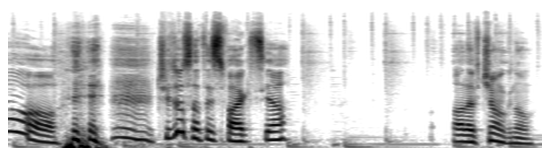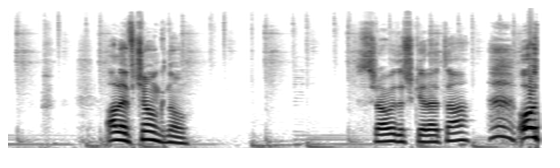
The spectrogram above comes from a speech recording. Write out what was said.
O! Czy to satysfakcja? Ale wciągnął. Ale wciągnął. Strzały do szkieleta. O!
